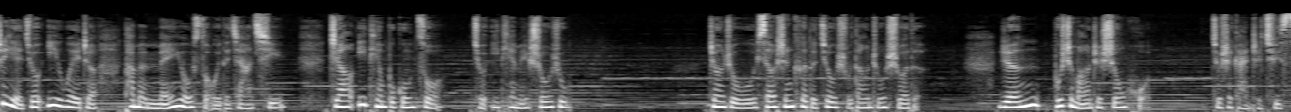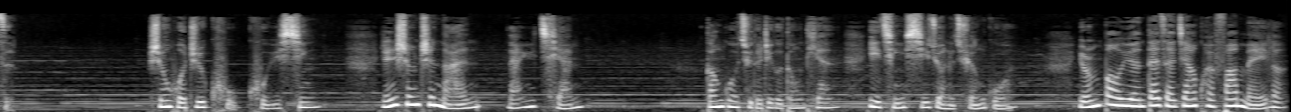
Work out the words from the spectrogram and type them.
这也就意味着他们没有所谓的假期，只要一天不工作，就一天没收入。正如《肖申克的救赎》当中说的：“人不是忙着生活，就是赶着去死。生活之苦，苦于心；人生之难。”难于钱。刚过去的这个冬天，疫情席卷了全国，有人抱怨待在家快发霉了，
